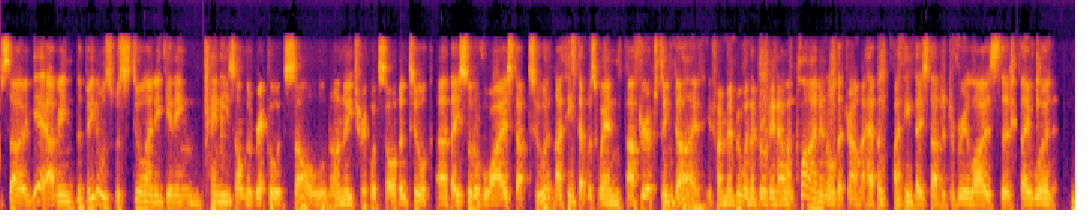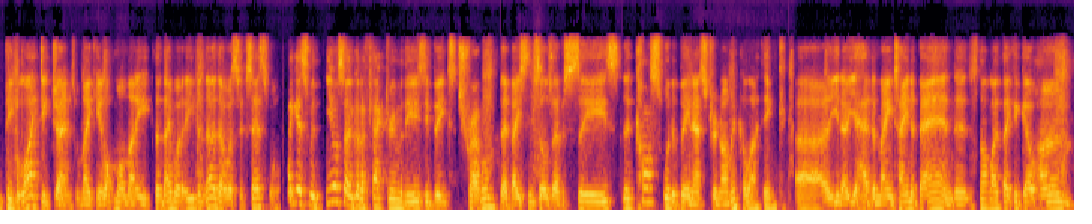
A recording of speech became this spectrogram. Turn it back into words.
So, yeah, I mean, the Beatles were still only getting pennies on the record sold, on each record sold, until uh, they sort of wised up to it. And I think that was when, after Epstein died, if I remember, when they brought in Allen Klein and all that drama happened, I think they started to realize that they weren't, people like Dick James were making a lot more money than they were, even though they were successful. I guess with, you also got to factor in with the Easybeats travel. They based themselves overseas. The costs would have been astronomical, I think. Uh, you know, you had to maintain a band. It's not like they could go home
